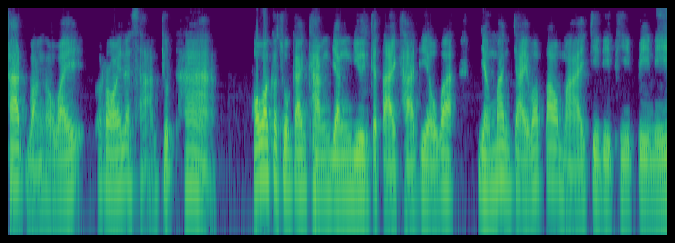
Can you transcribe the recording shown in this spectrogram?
คาดหวังเอาไว้ร้อยละสามจุดห้าเพราะว่ากระทรวงการคลังยังยืนกระต่ายขาเดียวว่า ยังมั่นใจว่าเป้าหมาย GDP ปีนี้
